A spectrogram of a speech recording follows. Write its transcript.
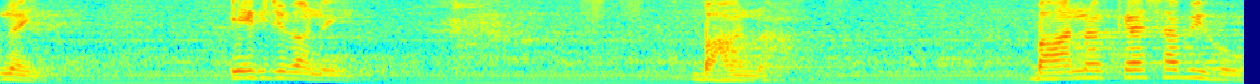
नहीं। एक जगह नहीं। बहाना। बहाना कैसा भी हो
